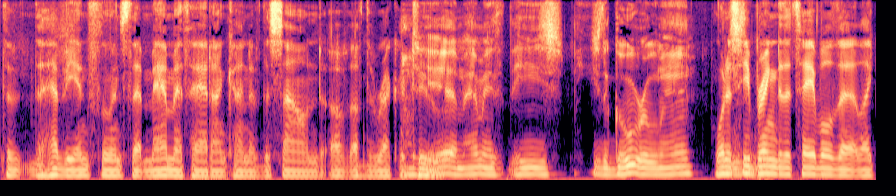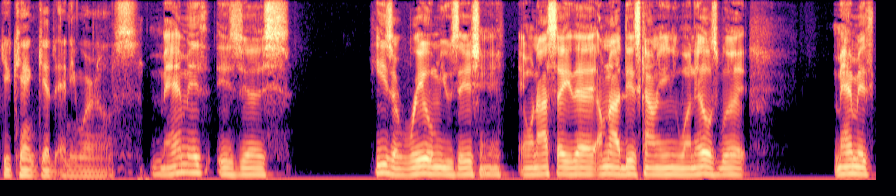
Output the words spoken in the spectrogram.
the the heavy influence that Mammoth had on kind of the sound of, of the record too. Oh, Yeah, man. He's- He's the guru, man. What does he bring to the table that like you can't get anywhere else? Mammoth is just he's a real musician. And when I say that, I'm not discounting anyone else, but Mammoth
